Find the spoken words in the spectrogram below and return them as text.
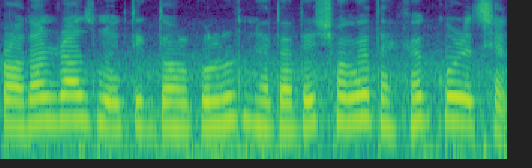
প্রধান রাজনৈতিক দলগুলোর নেতাদের সঙ্গে দেখা করেছেন।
